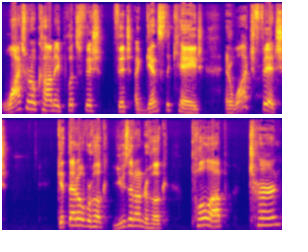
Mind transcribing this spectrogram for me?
watch when Okami puts Fish, Fitch against the cage, and watch Fitch get that overhook, use that underhook, pull up, turn,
